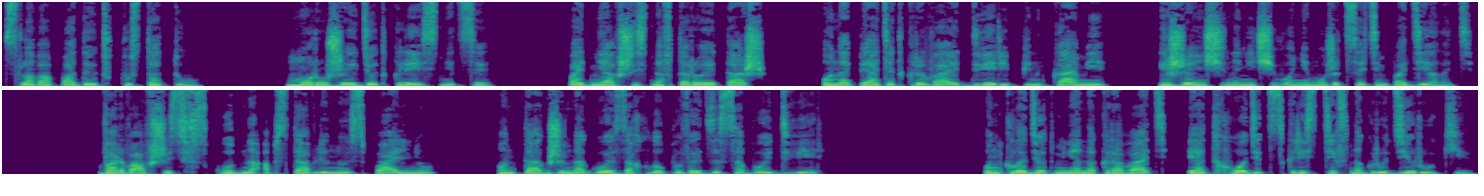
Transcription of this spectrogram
Слова падают в пустоту. Мор уже идет к лестнице. Поднявшись на второй этаж, он опять открывает двери пинками, и женщина ничего не может с этим поделать. Ворвавшись в скудно обставленную спальню, он также ногой захлопывает за собой дверь. Он кладет меня на кровать и отходит, скрестив на груди руки.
